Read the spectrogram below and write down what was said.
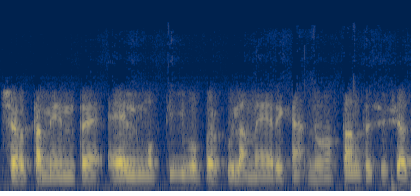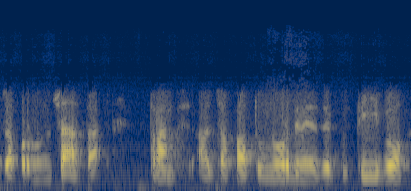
certamente è il motivo per cui l'America, nonostante si sia già pronunciata Trump ha già fatto un ordine esecutivo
